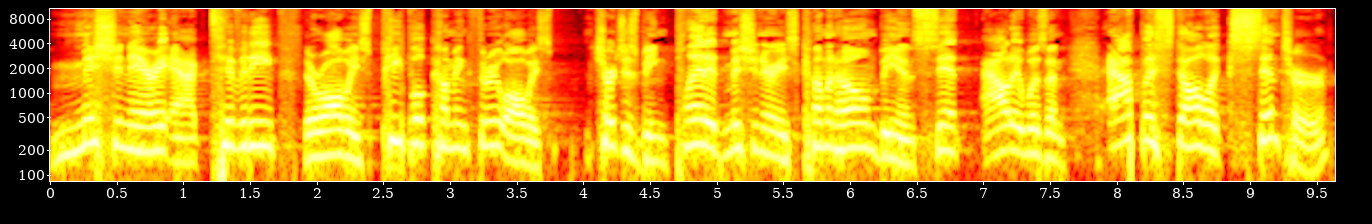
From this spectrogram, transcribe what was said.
missionary activity. There were always people coming through, always churches being planted, missionaries coming home, being sent out. It was an apostolic center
